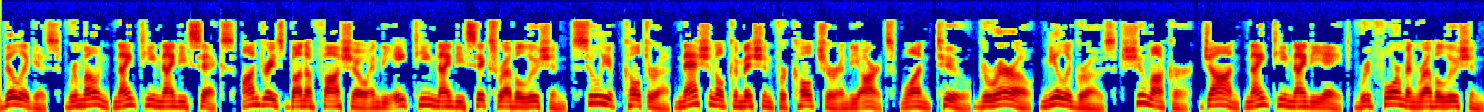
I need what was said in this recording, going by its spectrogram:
Villegas, Ramon 1996, Andres Bonifacio and the 1896 Revolution, Sulyap Cultura, National Commission for Culture and the Arts, 1 2, Guerrero, Milagros, Schumacher, John 1998, Reform and Revolution,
